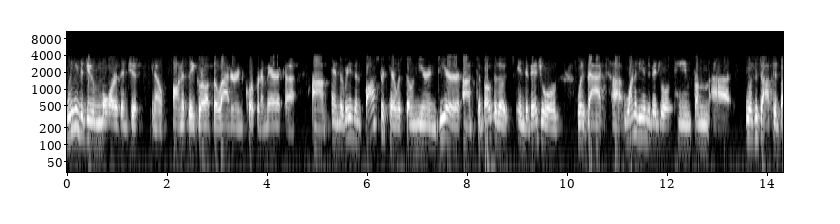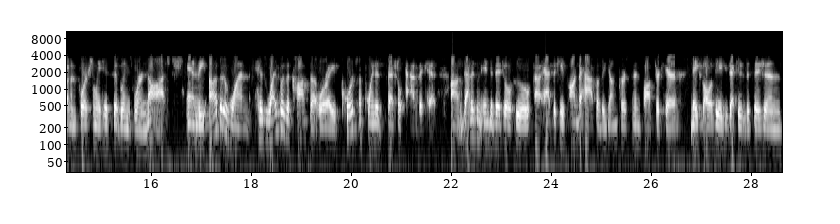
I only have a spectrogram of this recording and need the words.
we need to do more than just, you know, honestly grow up the ladder in corporate America. Um, and the reason foster care was so near and dear uh, to both of those individuals was that uh, one of the individuals came from uh, was adopted, but unfortunately his siblings were not. And the other one, his wife was a CASA or a court-appointed special advocate. Um, that is an individual who uh, advocates on behalf of the young person in foster care, makes all of the executive decisions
